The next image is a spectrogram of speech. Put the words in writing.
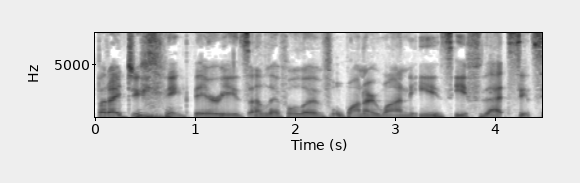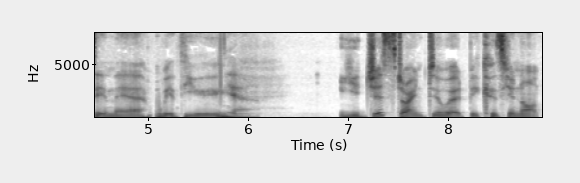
But I do think there is a level of 101 is if that sits in there with you, yeah you just don't do it because you're not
